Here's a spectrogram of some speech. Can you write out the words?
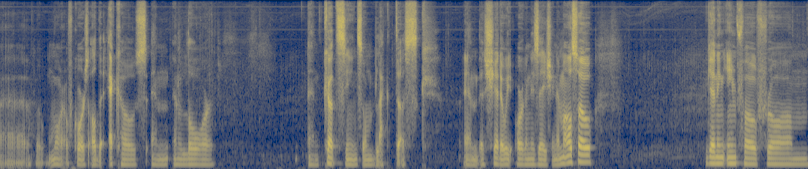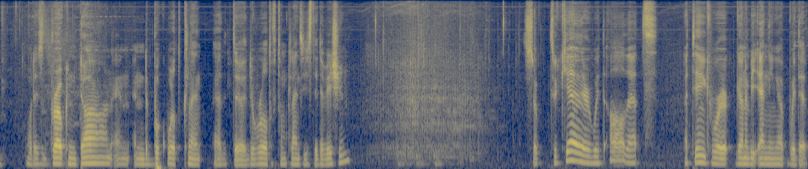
uh, more of course all the echoes and, and lore and cutscenes on Black Tusk and the shadowy organization. I'm also getting info from what is it, Broken Dawn and, and the book World Clan uh, the the world of Tom Clancy's The Division. So together with all that, I think we're gonna be ending up with a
